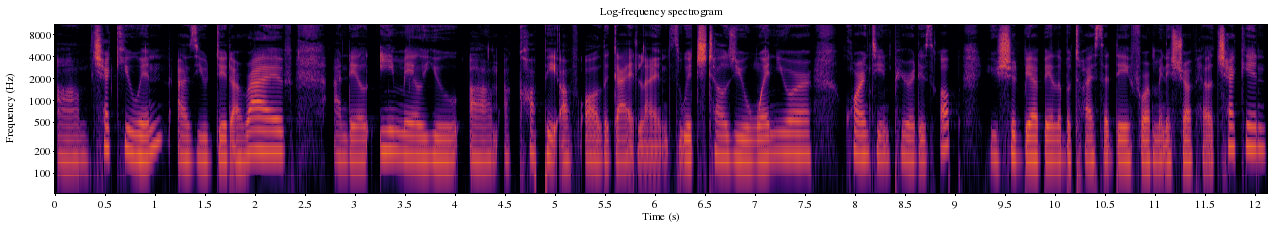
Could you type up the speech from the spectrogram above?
um, check you in as you did arrive and they'll email you um, a copy of all the guidelines, which tells you when your quarantine period is up, you should be available twice a day for a Ministry of Health check in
